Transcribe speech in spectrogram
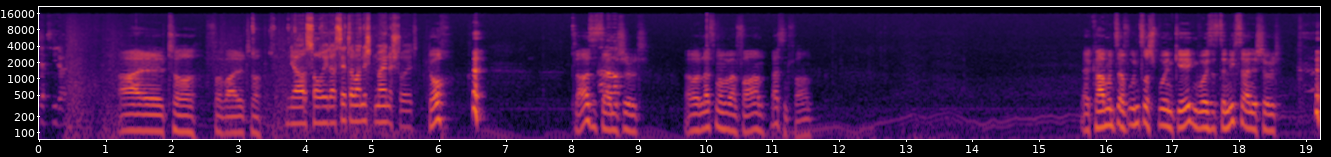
jetzt wieder. Alter Verwalter. Ja, sorry, das ist jetzt aber nicht meine Schuld. Doch. Klar ist es seine Aber- Schuld. Aber lass mal mal fahren. Lass ihn fahren. Er kam uns auf unserer Spur entgegen. Wo ist es denn nicht seine Schuld?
